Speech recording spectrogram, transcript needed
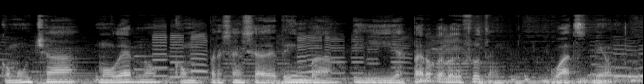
como un cha moderno con presencia de timba y espero que lo disfruten. What's New.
